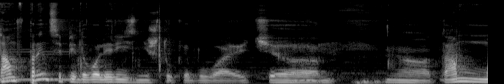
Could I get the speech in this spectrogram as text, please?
там, в принципі, доволі різні штуки бувають. Е, е, Там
